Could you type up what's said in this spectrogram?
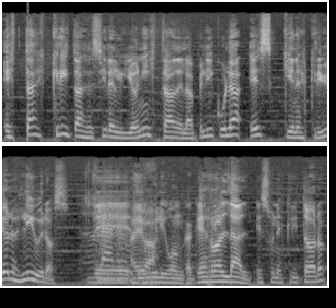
está escrita, es decir, el guionista de la película es quien escribió los libros de, Claro. de. Willy Wonka, que es Roald Dahl, es un escritor.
